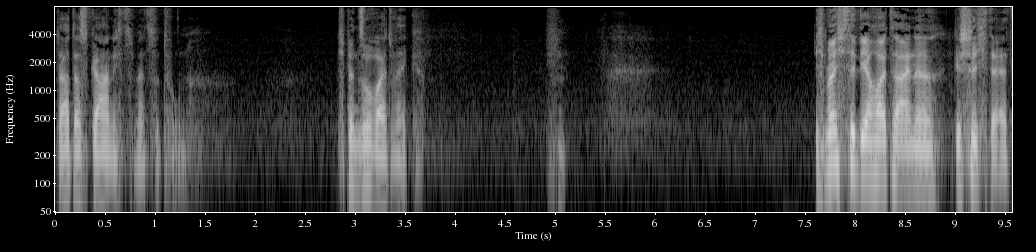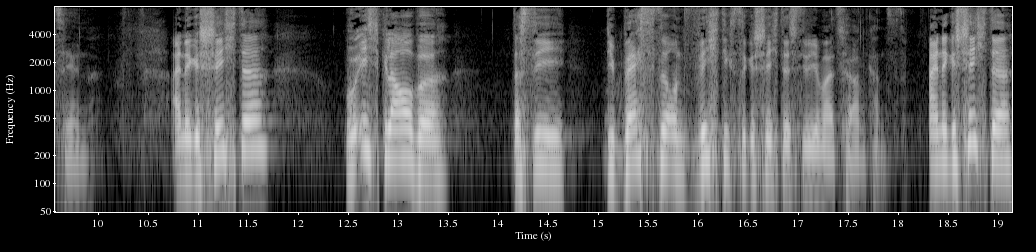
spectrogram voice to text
da hat das gar nichts mehr zu tun. Ich bin so weit weg. Ich möchte dir heute eine Geschichte erzählen. Eine Geschichte, wo ich glaube, dass sie die beste und wichtigste Geschichte ist, die du jemals hören kannst. Eine Geschichte,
